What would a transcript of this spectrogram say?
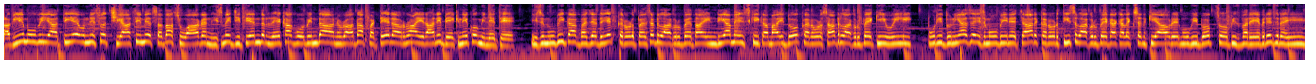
अगली मूवी आती है उन्नीस सौ छियासी में सदा सुहागन। इसमें जितेंद्र रेखा, गोविंदा, अनुराधा पटेल अरुणा ईरानी देखने को मिले थे। इस मूवी का बजट एक करोड़ पैंसठ लाख रुपए था। इंडिया में इसकी कमाई दो करोड़ साठ लाख रुपए की हुई। पूरी दुनिया से इस मूवी ने चार करोड़ तीस लाख रुपए का कलेक्शन किया और ये मूवी बॉक्स ऑफ़िस पर एवरेज रही।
